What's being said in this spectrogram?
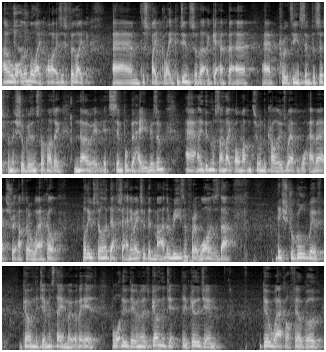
and a lot of them were like, "Oh, is this for like?" Um, to spike glycogen so that I get a better uh, protein synthesis from the sugars and stuff. I was like, no, it, it's simple behaviourism. Uh, and I didn't understand like, oh, I'm having 200 calories worth of whatever straight after a workout. But he was still in a deficit anyway, so it didn't matter. The reason for it was that they struggled with going to the gym and staying motivated. But what they were doing was go in the gym, they'd go to the gym, do a workout, feel good,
